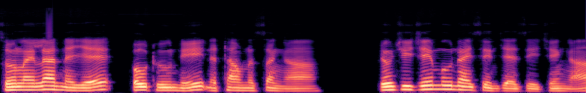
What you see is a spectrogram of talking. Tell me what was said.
ဇွန်လ2ရက် ပုထူးနေ့2025ယုံကြည်ခြင်းမှု၌စင်ကြယ်စေခြင်းကအ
